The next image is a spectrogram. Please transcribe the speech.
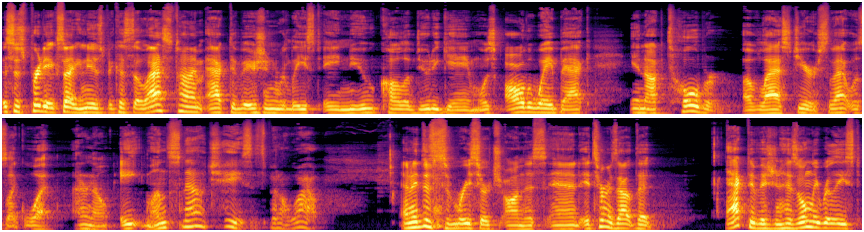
This is pretty exciting news because the last time Activision released a new Call of Duty game was all the way back in October of last year. So that was like what? I don't know, eight months now? Jeez, it's been a while. And I did some research on this, and it turns out that Activision has only released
